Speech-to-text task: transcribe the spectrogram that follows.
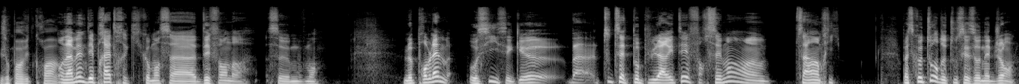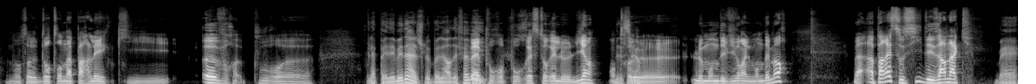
Ils ont pas envie de croire. On a même des prêtres qui commencent à défendre ce mouvement. Le problème aussi, c'est que bah, toute cette popularité, forcément, euh, ça a un prix. Parce qu'autour de tous ces honnêtes gens dont, euh, dont on a parlé, qui œuvrent pour euh, La paix des ménages, le bonheur des Bah, familles. pour, pour restaurer le lien entre le monde des vivants et le monde des morts, bah, apparaissent aussi des arnaques, Ben,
